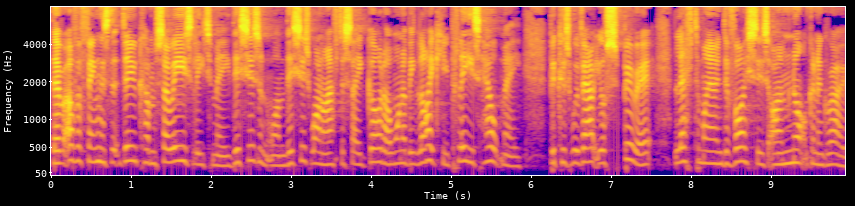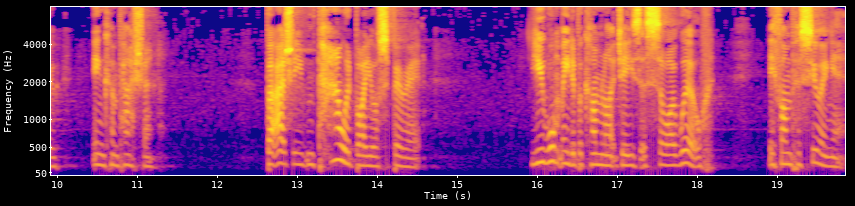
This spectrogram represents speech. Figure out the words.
There are other things that do come so easily to me. This isn't one. This is one I have to say, God, I want to be like you. Please help me. Because without your spirit, left to my own devices, I'm not going to grow in compassion. But actually, empowered by your spirit, you want me to become like Jesus, so I will if I'm pursuing it.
